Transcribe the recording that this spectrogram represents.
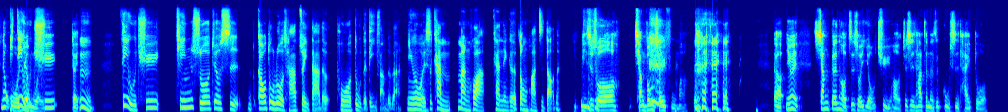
那我认为，对，嗯，第五区。听说就是高度落差最大的坡度的地方，对吧？因为我也是看漫画、看那个动画知道的。你是说强风吹拂吗？对。呃，因为香根吼之所以有趣吼，就是它真的是故事太多。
